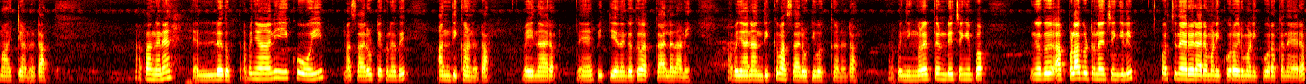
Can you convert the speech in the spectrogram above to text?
മാറ്റുകയാണ് കേട്ടോ അപ്പം അങ്ങനെ എല്ലതും. അപ്പം ഞാൻ ഈ കോഴി മസാല ഇട്ടേക്കണത് അന്തിക്കാണ് കേട്ടോ വൈകുന്നേരം. പിറ്റേന്നൊക്കെ വെക്കാനുള്ളതാണ്. അപ്പോൾ ഞാൻ അന്തിക്ക് മസാല കൂട്ടി വെക്കുകയാണ് കേട്ടോ അപ്പോൾ നിങ്ങളെടുത്ത് ഉണ്ട് വെച്ചെങ്കിൽ ഇപ്പോൾ നിങ്ങൾക്ക് അപ്പളാ കിട്ടണമെന്ന് വെച്ചെങ്കിൽ കുറച്ച് നേരം ഒരു അരമണിക്കൂർ ഒരു മണിക്കൂറൊക്കെ നേരം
